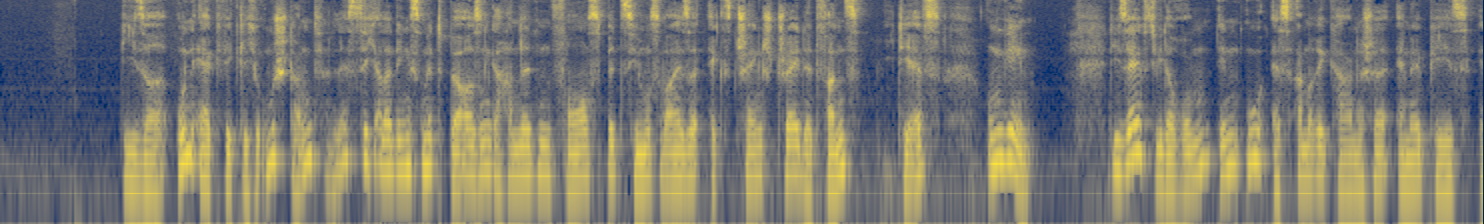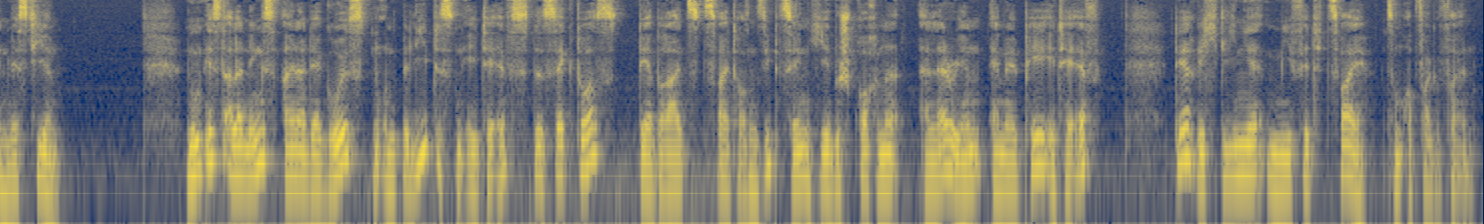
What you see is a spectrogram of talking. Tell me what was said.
Dieser unerquickliche Umstand lässt sich allerdings mit börsengehandelten Fonds bzw. Exchange Traded Funds ETFs umgehen, die selbst wiederum in US-amerikanische MLPs investieren. Nun ist allerdings einer der größten und beliebtesten ETFs des Sektors, der bereits 2017 hier besprochene Alarian MLP ETF, der Richtlinie MIFID II zum Opfer gefallen.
